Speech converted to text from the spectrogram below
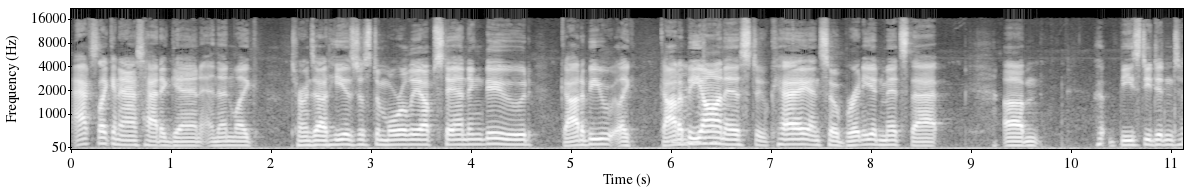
acts like an asshat again and then like turns out he is just a morally upstanding dude. Gotta be like gotta be honest, okay? And so Brittany admits that. Um Beastie didn't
